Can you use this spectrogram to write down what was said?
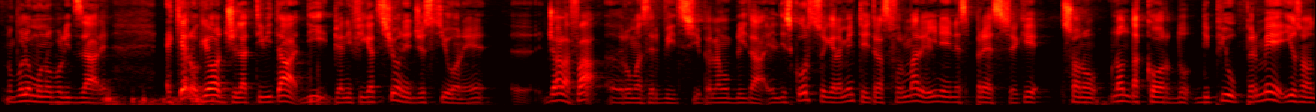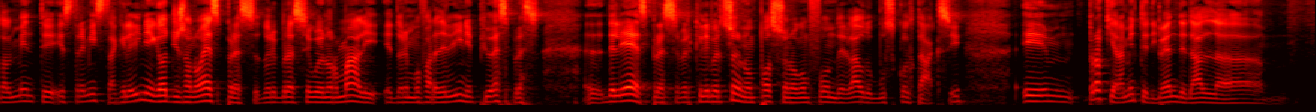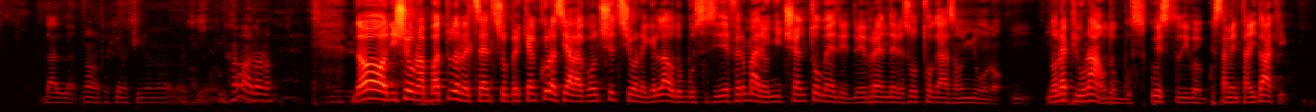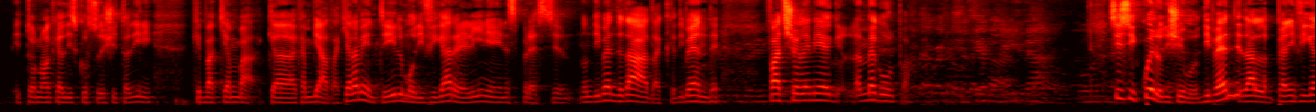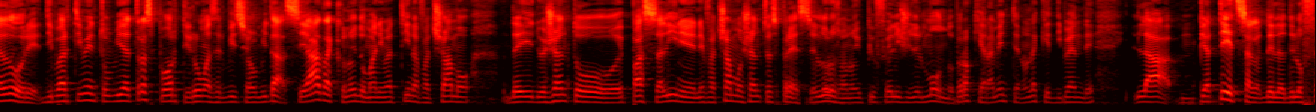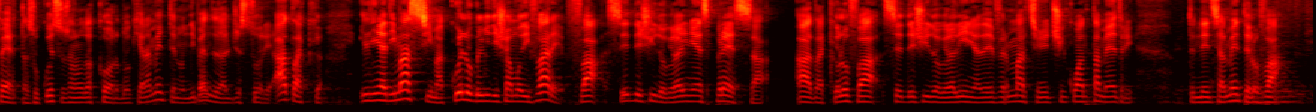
non volevo monopolizzare. È chiaro che oggi l'attività di pianificazione e gestione eh, già la fa eh, Roma Servizi per la mobilità. Il discorso chiaramente di trasformare linee inespresse, che sono non d'accordo, di più per me, io sono talmente estremista che le linee che oggi sono espress dovrebbero essere quelle normali e dovremmo fare delle linee più espress, eh, delle espress perché le persone non possono confondere l'autobus col taxi. E, ehm, però chiaramente dipende dal, dal no, no, perché non si, no, no, no, no, no, no. Dicevo una battuta nel senso perché ancora si ha la concezione che l'autobus si deve fermare ogni 100 metri e deve prendere sotto casa ognuno. Non è più un autobus, questo, dico, questa mentalità che, e torno anche al discorso dei cittadini, che va chiamba, cambiata. Chiaramente il modificare le linee in espresse non dipende da ATAC, dipende, faccio le mie, la mia colpa. Sì, sì, quello dicevo, dipende dal pianificatore, Dipartimento Mobilità e Trasporti, Roma Servizi di Mobilità. Se ATAC noi domani mattina facciamo dei 200 e passa linee, ne facciamo 100 espresse, loro sono i più felici del mondo, però chiaramente non è che dipende la piattezza del, dell'offerta, su questo sono d'accordo, chiaramente non dipende dal gestore. ATAC in linea di massima quello che gli diciamo di fare fa, se decido che la linea è espressa, ATAC lo fa, se decido che la linea deve fermarsi ogni 50 metri, tendenzialmente lo fa.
